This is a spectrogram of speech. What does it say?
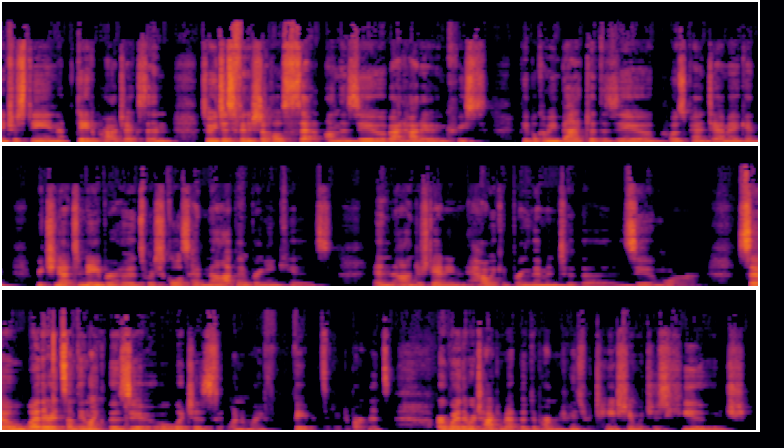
interesting data projects. And so we just finished a whole set on the zoo about how to increase people coming back to the zoo post pandemic and reaching out to neighborhoods where schools had not been bringing kids and understanding how we could bring them into the zoo more. So whether it's something like the zoo, which is one of my favorite city departments, or whether we're talking about the Department of Transportation, which is huge,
